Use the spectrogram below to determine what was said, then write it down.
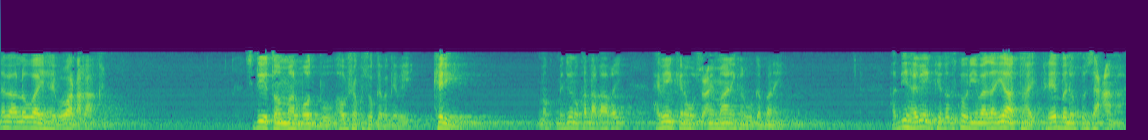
nabi allo waayahayba waa dhaqaaqay siddeed toban maalmood buu hawshaa ku soo gebagabeeyey keligii madiinu ka dhaqaaqay habeenkiina wuu socay maalinkiina wuu gabanay haddii habeenkii dad iska hor yimaadaan yaa tahay reer bani khusacaan ah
